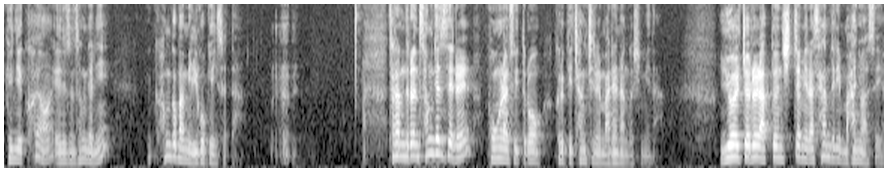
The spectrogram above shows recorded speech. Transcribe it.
굉장히 커요. 예루살렘 성전이 헌금함이 일곱 개 있었다. 사람들은 성전세를 봉헌할 수 있도록 그렇게 장치를 마련한 것입니다. 유월절을 앞둔 시점이라 사람들이 많이 왔어요.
